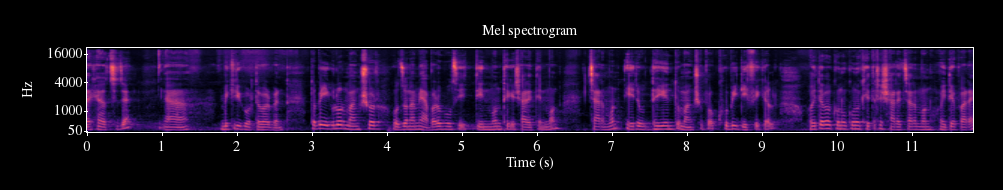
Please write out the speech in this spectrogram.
দেখা যাচ্ছে যে বিক্রি করতে পারবেন। তবে এগুলোর মাংসর ওজন আমি আবারও বলছি, তিন মন থেকে সাড়ে তিন মন চার মন এর ঊর্ধ্বে কিন্তু মাংস পাওয়া খুবই ডিফিকাল্ট হয়তো বা কোনো কোনো ক্ষেত্রে সাড়ে চার মন হইতে পারে।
